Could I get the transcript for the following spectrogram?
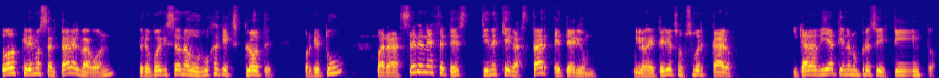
todos queremos saltar al vagón, pero puede que sea una burbuja que explote, porque tú, para hacer NFTs, tienes que gastar Ethereum, y los Ethereum son súper caros, y cada día tienen un precio distinto.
